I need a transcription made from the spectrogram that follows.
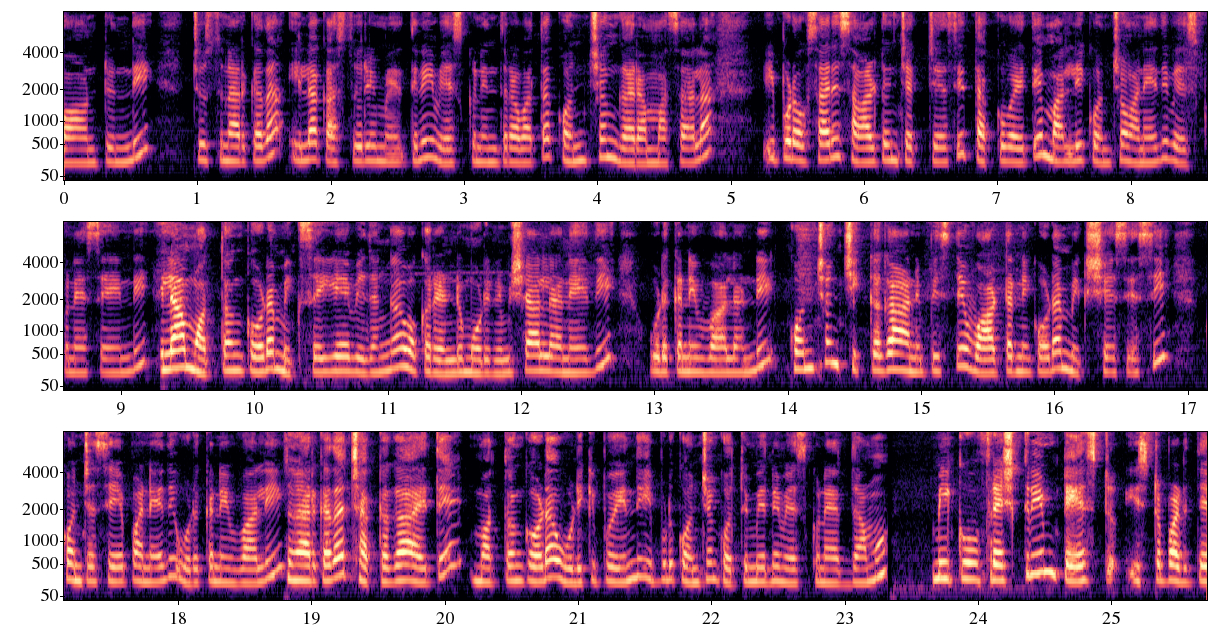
బాగుంటుంది. చూస్తున్నారు కదా ఇలా కస్తూరి మేతిని వేసుకున్న తర్వాత కొంచెం గరం మసాలా ఇప్పుడు ఒకసారి సాల్ట్ని చెక్ చేసి తక్కువైతే మళ్ళీ కొంచెం అనేది వేసుకునేసేయండి. ఇలా మొత్తం కూడా మిక్స్ అయ్యే విధంగా ఒక రెండు మూడు నిమిషాలు అనేది ఉడకనివ్వాలండి. కొంచెం చిక్కగా అనిపిస్తే వాటర్ని కూడా మిక్స్ చేసేసి కొంచెం సేపు అనేది ఉడకనివ్వాలి. చూస్తున్నారు కదా చక్కగా అయితే మొత్తం కూడా ఉడికిపోయింది. ఇప్పుడు కొంచెం కొత్తిమీరని వేసుకునేద్దాము. మీకు ఫ్రెష్ క్రీమ్ టేస్ట్ ఇష్టపడితే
